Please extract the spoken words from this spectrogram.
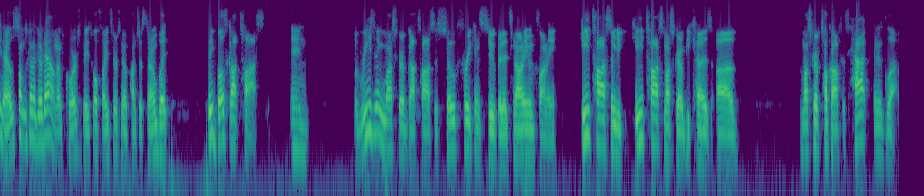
you know something's going to go down. Of course, baseball fights. There's no punches thrown, but they both got tossed, and the reasoning Musgrove got tossed is so freaking stupid. It's not even funny. He tossed him. He tossed Musgrove because of Musgrove took off his hat and his glove,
